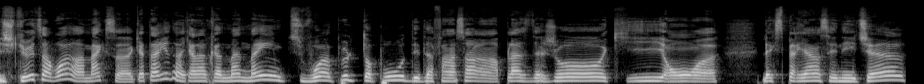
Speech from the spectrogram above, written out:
Puis je suis curieux de savoir, hein, Max, euh, quand t'arrives dans un camp d'entraînement de même, tu vois un peu le topo des défenseurs en place déjà, qui ont euh, l'expérience NHL.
